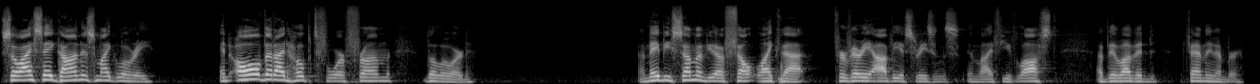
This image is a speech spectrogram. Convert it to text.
So I say, Gone is my glory and all that I'd hoped for from the Lord. Uh, maybe some of you have felt like that for very obvious reasons in life. You've lost a beloved family member.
